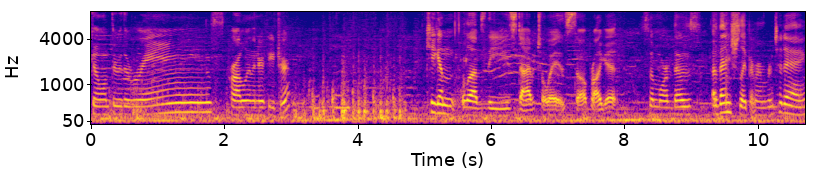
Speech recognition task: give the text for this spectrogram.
Going through the rings, probably in the near future. Keegan loves these dive toys, so I'll probably get some more of those eventually, but remember today.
